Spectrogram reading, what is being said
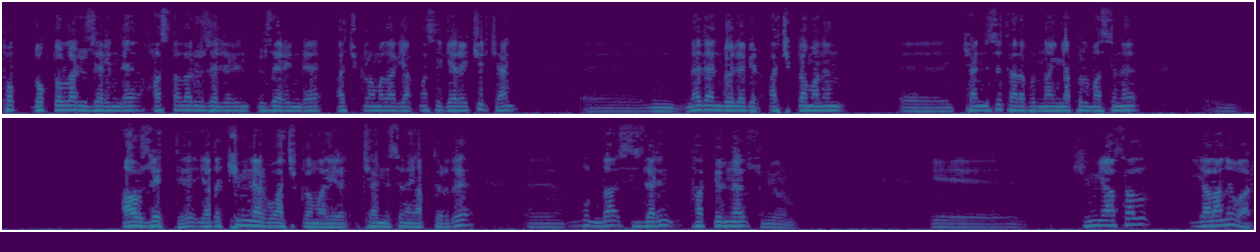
tok- doktorlar üzerinde, hastalar üzerlerin, üzerinde açıklamalar yapması gerekirken e, neden böyle bir açıklamanın e, kendisi tarafından yapılmasını e, arzu etti ya da kimler bu açıklamayı kendisine yaptırdı e, bunu da sizlerin takdirine sunuyorum. E, kimyasal yalanı var.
